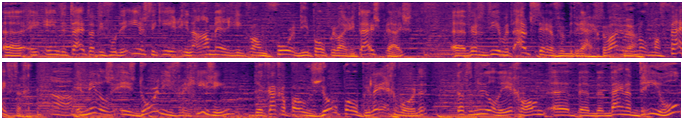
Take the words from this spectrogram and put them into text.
eh, in, in de tijd dat hij voor de eerste keer in aanmerking kwam voor die populariteitsprijs. eh, werd het dier met uitsterven bedreigd. Er waren er nog maar 50. Oh. Inmiddels is door die verkiezing de kakapo zo populair geworden. dat er nu alweer gewoon eh, bijna 300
